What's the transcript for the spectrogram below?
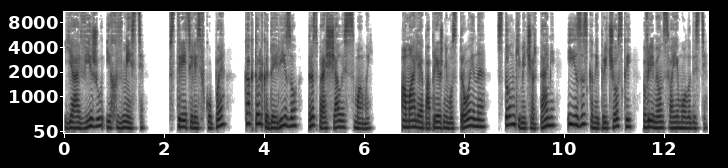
Я вижу их вместе. Встретились в купе, как только Деризо распрощалась с мамой. Амалия по-прежнему стройная, с тонкими чертами и изысканной прической времен своей молодости.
